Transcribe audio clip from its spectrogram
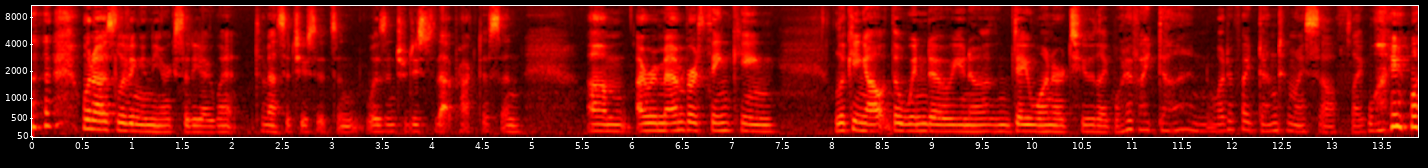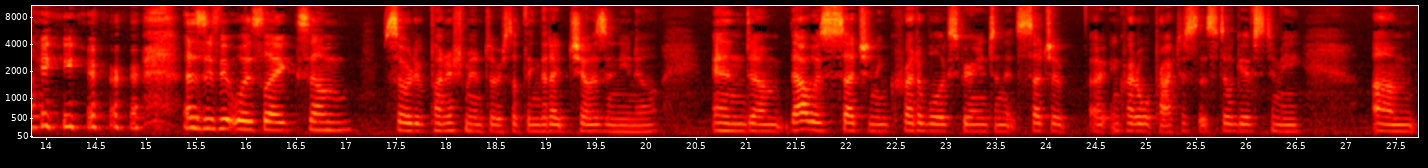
when I was living in New York City, I went to Massachusetts and was introduced to that practice. And um, I remember thinking, looking out the window, you know, day one or two, like, what have I done? What have I done to myself? Like, why am I here? As if it was like some sort of punishment or something that I'd chosen, you know. And um, that was such an incredible experience, and it's such a, a incredible practice that still gives to me. Um,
